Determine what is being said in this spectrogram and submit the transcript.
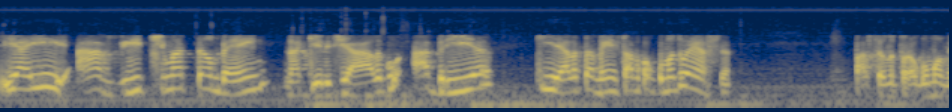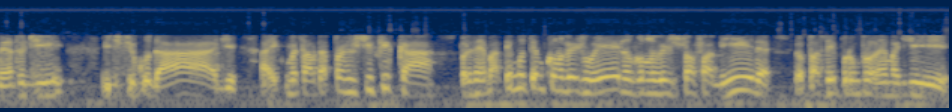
E aí a vítima também, naquele diálogo, abria que ela também estava com alguma doença, passando por algum momento de, de dificuldade. Aí começava até para justificar. Por exemplo, ah, tem muito tempo que eu não vejo ele, que eu não vejo sua família, eu passei por um problema de,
